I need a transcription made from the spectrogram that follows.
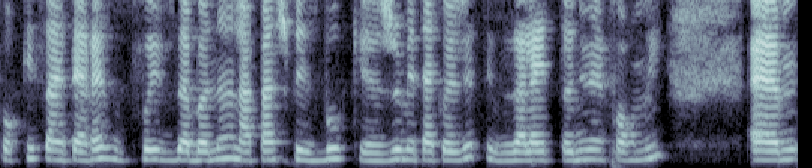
pour qui ça intéresse, vous pouvez vous abonner à la page Facebook euh, Jeux Métacogite et vous allez être tenu informé. Euh,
